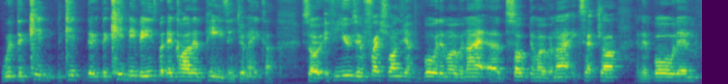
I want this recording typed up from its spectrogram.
with the, kid, the, kid, the, the, kidney beans, but they call them peas in Jamaica. So if you're using fresh ones, you have to boil them overnight, uh, soak them overnight, etc., and then boil them.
